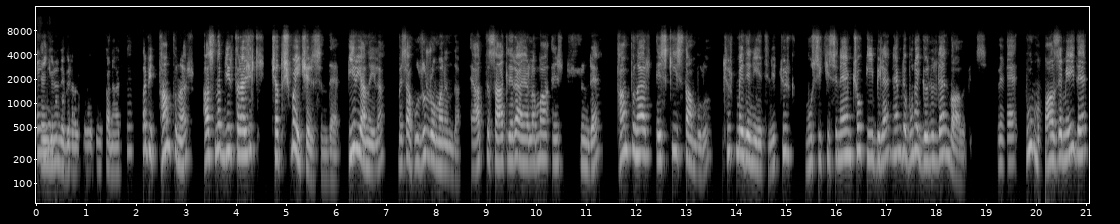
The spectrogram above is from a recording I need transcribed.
Engin'in de biraz bu kanaatte. Tabii Tanpınar aslında bir trajik çatışma içerisinde bir yanıyla mesela Huzur romanında e, hatta saatleri ayarlama enstitüsünde Tanpınar eski İstanbul'u, Türk medeniyetini, Türk musikisini hem çok iyi bilen hem de buna gönülden bağlı birisi. Ve bu malzemeyi de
